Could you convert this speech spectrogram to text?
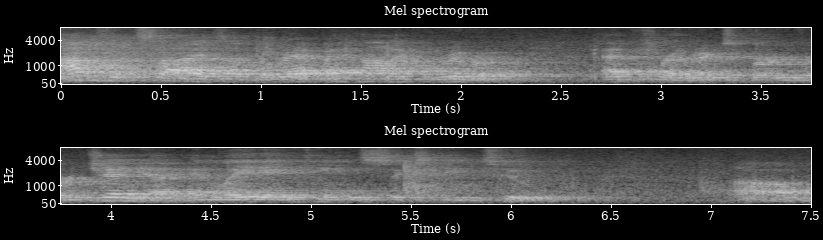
opposite sides of the Rappahannock River at Fredericksburg, Virginia in late 1862. Um,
